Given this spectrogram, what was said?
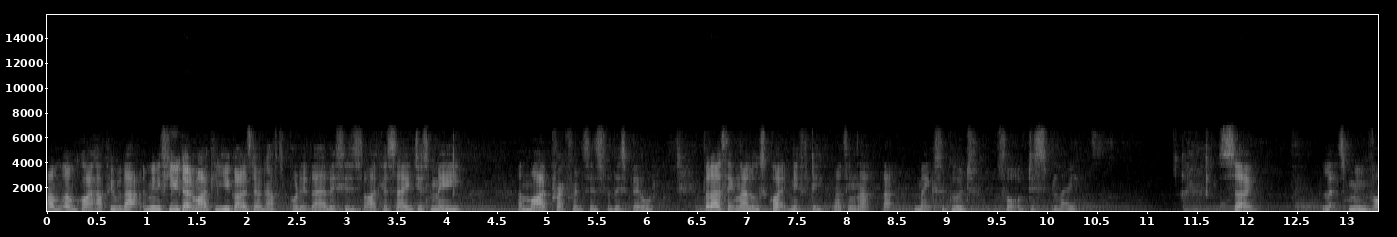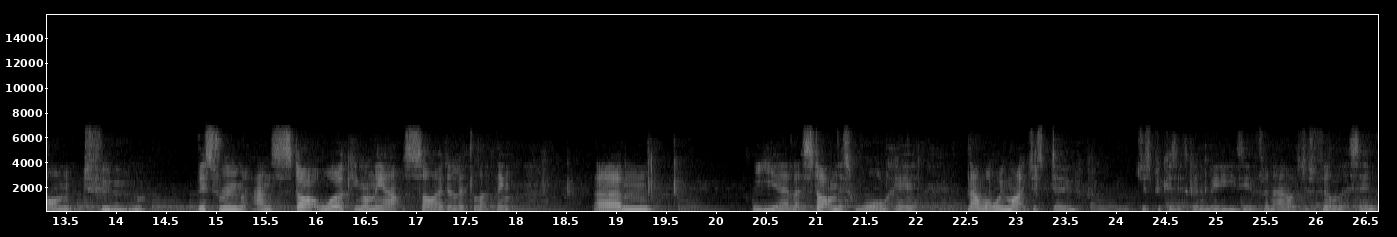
I'm, I'm quite happy with that. I mean, if you don't like it, you guys don't have to put it there. This is, like I say, just me and my preferences for this build. But I think that looks quite nifty. I think that, that makes a good sort of display. So, let's move on to this room and start working on the outside a little, I think. Um, yeah, let's start on this wall here. Now, what we might just do just because it's going to be easier for now, just fill this in.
